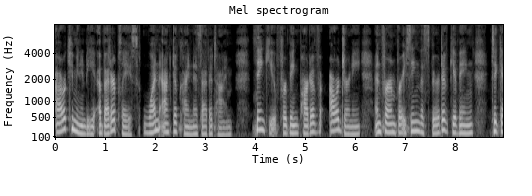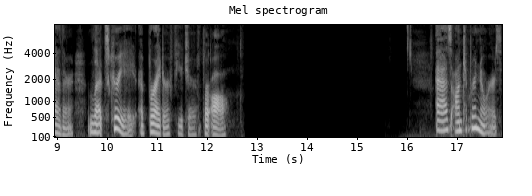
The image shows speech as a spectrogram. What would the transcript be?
our community a better place, one act of kindness at a time. Thank you for being part of our journey and for embracing the spirit of giving together. Let's create a brighter future for all. As entrepreneurs,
